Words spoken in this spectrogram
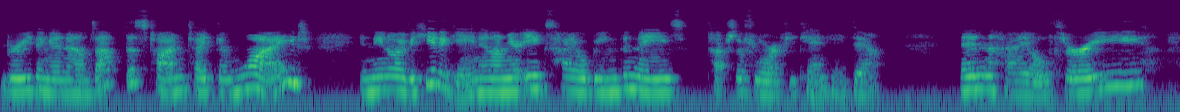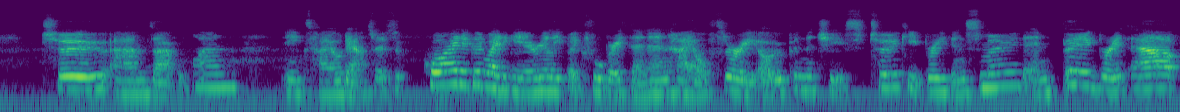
Breathing in, arms up. This time, take them wide and then overhead again. And on your exhale, bend the knees, touch the floor if you can, head down. Inhale, three, two, arms up, one, exhale down. So it's quite a good way to get a really big full breath in. Inhale, three, open the chest. Two, keep breathing smooth and big breath out.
